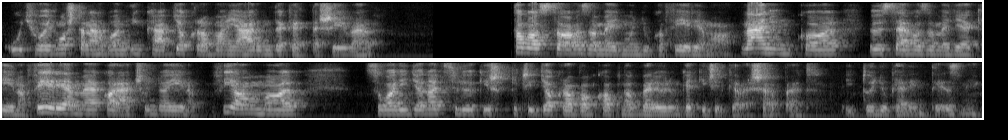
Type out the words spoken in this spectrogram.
úgyhogy mostanában inkább gyakrabban járunk, de kettesével. Tavasszal hazamegy mondjuk a férjem a lányunkkal, ősszel hazamegyek én a férjemmel, karácsonyra én a fiammal, szóval így a nagyszülők is kicsit gyakrabban kapnak belőlünk egy kicsit kevesebbet. Így tudjuk elintézni.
